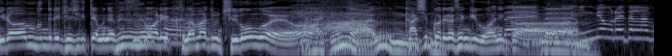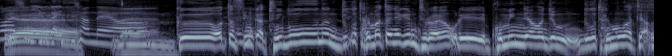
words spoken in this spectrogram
이런 분들이 계시기 때문에 회사 생활이 그나마 좀 즐거운 거예요. 아, 그럼요. 가십거리가 생기고 하니까. 네, 또 익명으로 해달라고 하신 예. 이유가 있으셨네요. 네. 그 어떻습니까? 두 분은 누구 닮았다는 얘기 좀 들어요? 우리 보민 양은 좀 누구 닮은 것 같아요.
